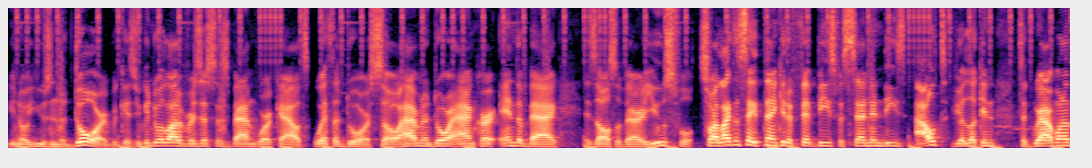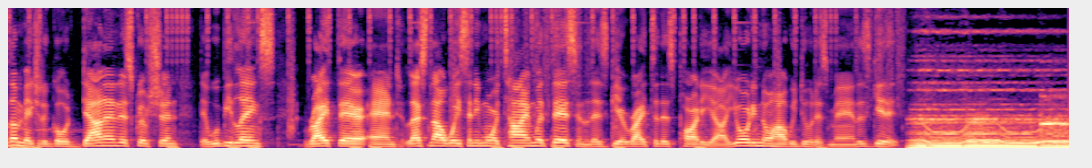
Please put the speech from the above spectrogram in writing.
you know, using the door because you can do a lot of resistance band workouts with a door. So having a door anchor in the bag is also very useful. So I'd like to say thank you to FitBeast for sending these out. If you're looking to grab one of them, make sure to go down in the description. There will be links right there. And let's not waste any more time with this and let's get right to this party, y'all. You already know how we do this, man. Let's get it.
